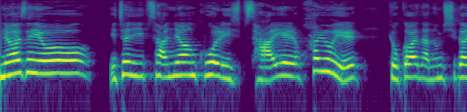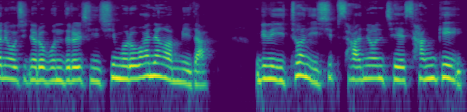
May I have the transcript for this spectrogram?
안녕하세요. 2024년 9월 24일 화요일 교과 나눔 시간에 오신 여러분들을 진심으로 환영합니다. 우리는 2024년 제3기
